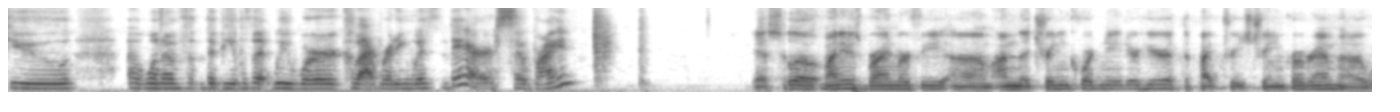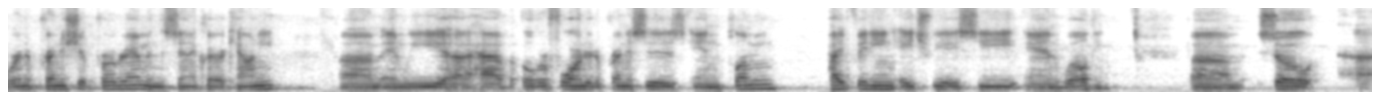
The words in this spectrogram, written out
to uh, one of the people that we were collaborating with there. So Brian? Yes, hello, my name is Brian Murphy. Um, I'm the training coordinator here at the Pipe Trades Training Program. Uh, we're an apprenticeship program in the Santa Clara County, um, and we uh, have over 400 apprentices in plumbing, pipe fitting, HVAC, and welding. Um, so uh,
